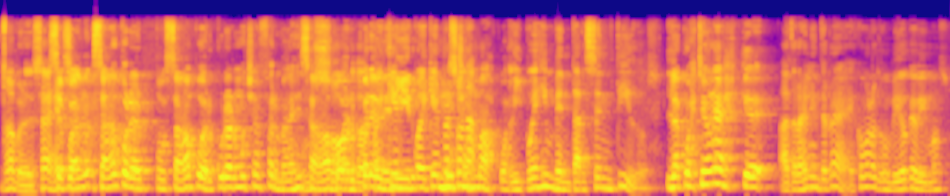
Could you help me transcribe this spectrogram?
No, pero ¿sabes? Se, eso? pueden- se, van a poder, pues, se van a poder curar muchas enfermedades y se van a poder sordo, prevenir cualquier, cualquier muchas persona. más, pues. Y puedes inventar sentidos La cuestión es que a través del internet. Es como lo- un video que vimos,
